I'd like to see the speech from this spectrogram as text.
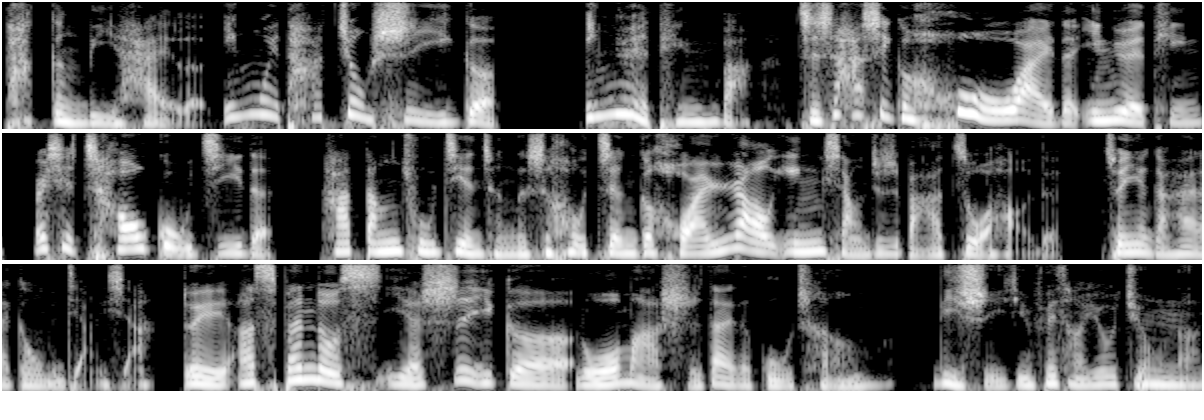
它更厉害了，因为它就是一个音乐厅吧，只是它是一个户外的音乐厅，而且超古迹的。它当初建成的时候，整个环绕音响就是把它做好的。春燕，赶快来跟我们讲一下。对，Aspendos 也是一个罗马时代的古城，历史已经非常悠久了。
